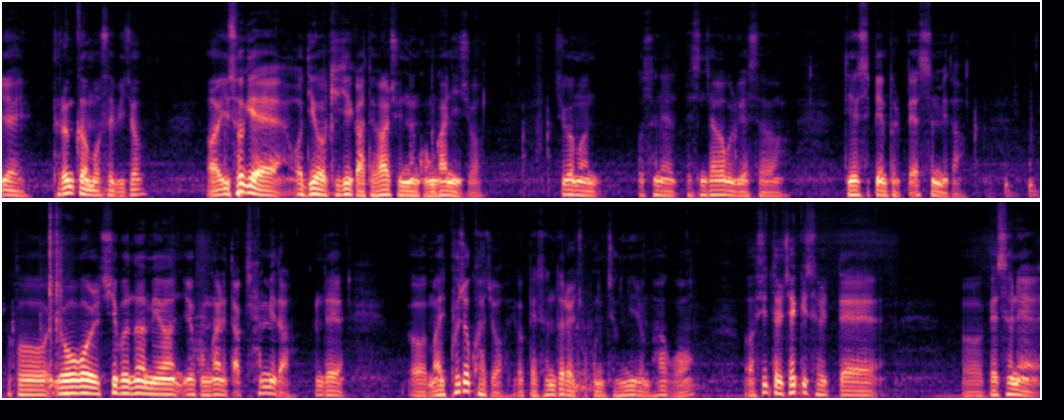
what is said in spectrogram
예, 트렁크 모습이죠. 어, 이 속에 오디오 기기가 들어갈 수 있는 공간이죠. 지금은 우선에 배선 작업을 위해서 DSP 앰프를 뺐습니다. 그 요걸 집어넣으면 이 공간에 딱 찹니다. 근데 어, 많이 부족하죠. 요 배선들을 조금 정리 좀 하고 어, 시트를 제끼 쓸때 어, 배선에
